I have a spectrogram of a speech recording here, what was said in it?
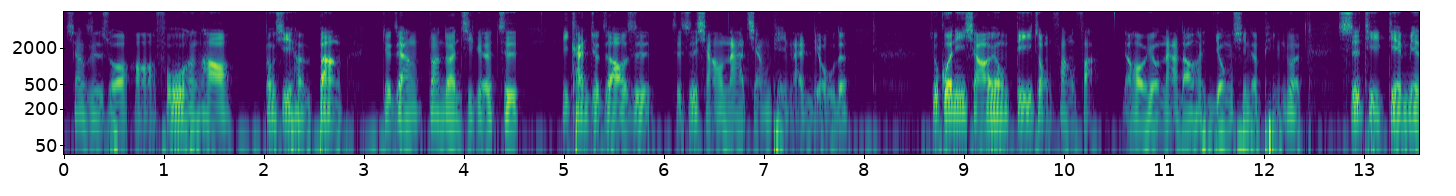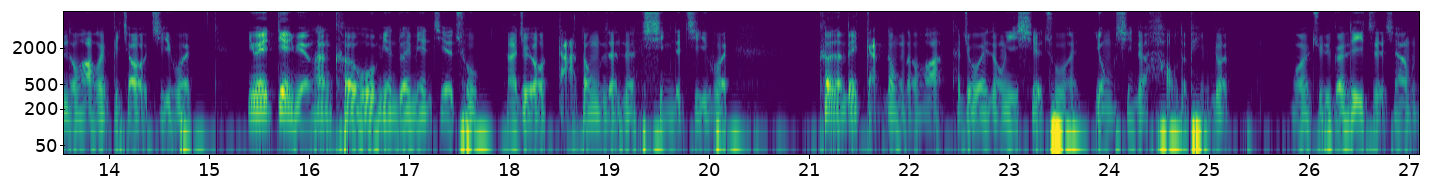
像是说哦，服务很好，东西很棒，就这样短短几个字，一看就知道是只是想要拿奖品来留的。如果你想要用第一种方法，然后又拿到很用心的评论，实体店面的话会比较有机会，因为店员和客户面对面接触，他就有打动人的心的机会。客人被感动的话，他就会容易写出很用心的好的评论。我举一个例子，像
